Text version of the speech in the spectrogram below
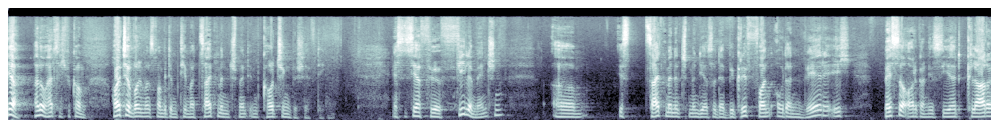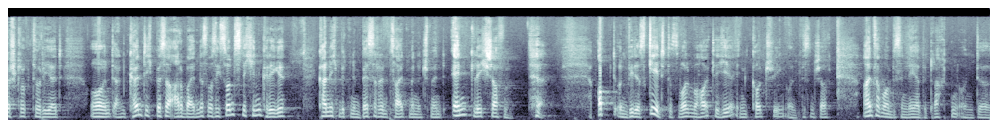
Ja, hallo, herzlich willkommen. Heute wollen wir uns mal mit dem Thema Zeitmanagement im Coaching beschäftigen. Es ist ja für viele Menschen, ähm, ist Zeitmanagement ja so der Begriff von, oh, dann wäre ich besser organisiert, klarer strukturiert und dann könnte ich besser arbeiten. Das, was ich sonst nicht hinkriege, kann ich mit einem besseren Zeitmanagement endlich schaffen. Ob und wie das geht, das wollen wir heute hier in Coaching und Wissenschaft einfach mal ein bisschen näher betrachten. Und äh,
